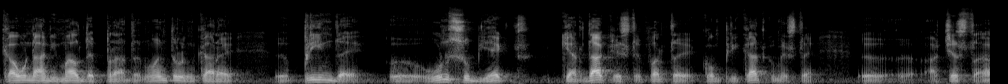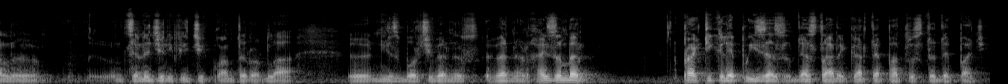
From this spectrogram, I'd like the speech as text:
ca un animal de pradă, în momentul în care prinde un subiect, chiar dacă este foarte complicat, cum este acesta al înțelegerii fizicii cuantelor la uh, Niels Bohr și Werner, Werner Heisenberg, practic le epuizează. De asta are cartea 400 de pagini.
